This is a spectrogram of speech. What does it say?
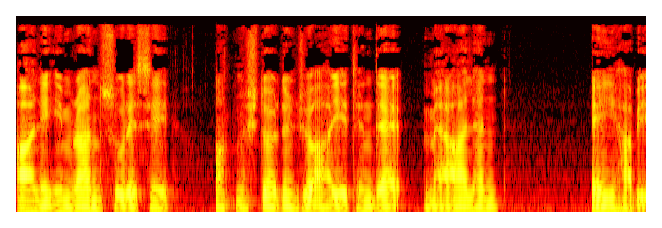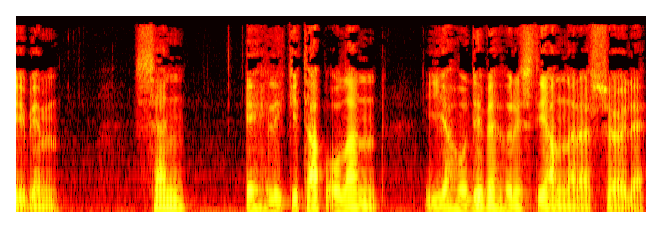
Ali İmran suresi 64. ayetinde mealen Ey Habibim sen ehli kitap olan Yahudi ve Hristiyanlara söyle.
